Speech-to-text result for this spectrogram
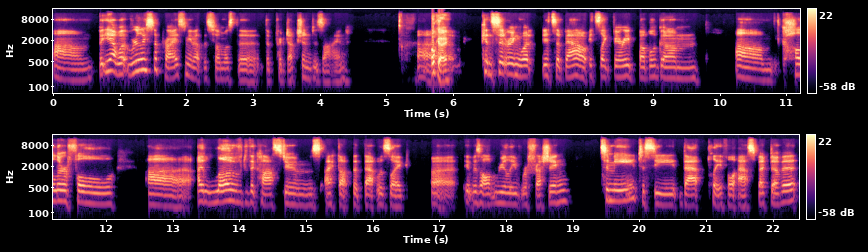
Um, but yeah, what really surprised me about this film was the the production design. Uh, okay. Considering what it's about, it's like very bubblegum, um, colorful. Uh, I loved the costumes. I thought that that was like uh, it was all really refreshing to me to see that playful aspect of it.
